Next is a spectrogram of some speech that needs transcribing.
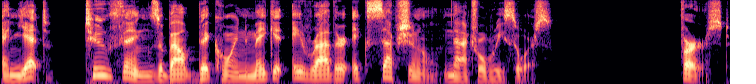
And yet, two things about Bitcoin make it a rather exceptional natural resource. First,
